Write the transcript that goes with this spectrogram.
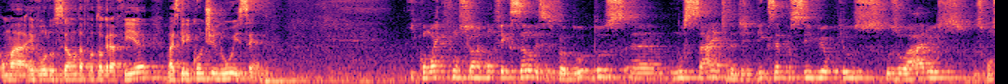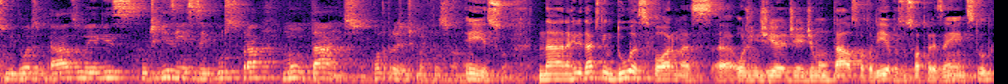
uma evolução da fotografia, mas que ele continue sendo e como é que funciona a confecção desses produtos. É, no site da Digipix é possível que os usuários, os consumidores no caso, eles utilizem esses recursos para montar isso. Conta para a gente como é que funciona. Isso. Na, na realidade, tem duas formas uh, hoje em dia de, de montar os fotolivros, os fotopresentes, tudo.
